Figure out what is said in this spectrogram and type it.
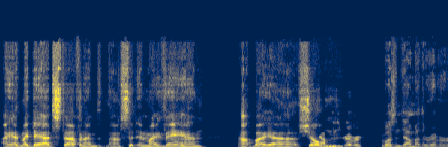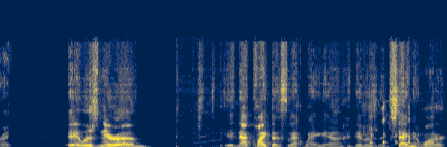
I had my dad's stuff and I'm, I'm sitting in my van out by uh, Shelton. river? It wasn't down by the river, right? It was near a not quite this, that way. Yeah, it was stagnant water.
